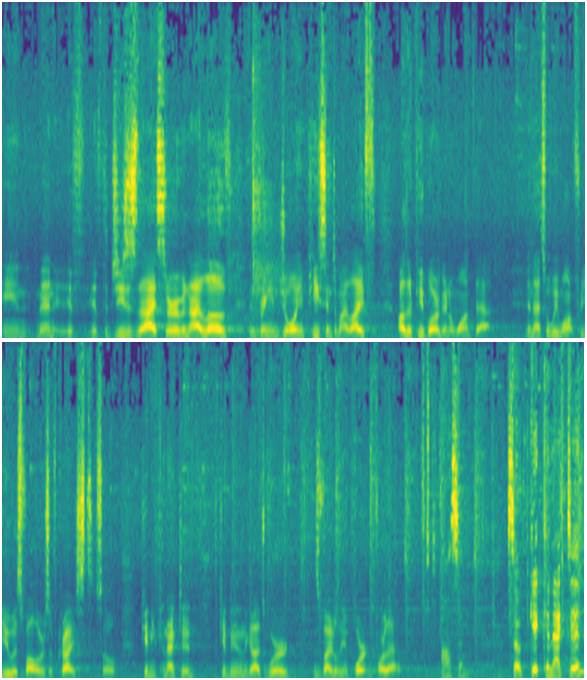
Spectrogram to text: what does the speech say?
And man, if, if the Jesus that I serve and I love is bringing joy and peace into my life, other people are going to want that. And that's what we want for you as followers of Christ. So getting connected, getting into God's Word is vitally important for that. Awesome. So get connected.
